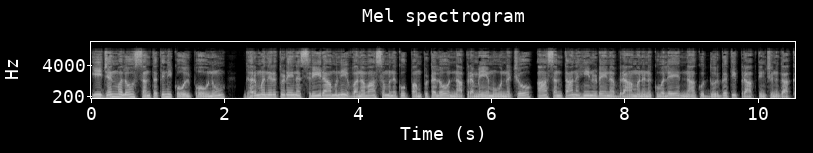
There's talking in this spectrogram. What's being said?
ఈ జన్మలో సంతతిని కోల్పోవును ధర్మనిరతుడైన శ్రీరాముని వనవాసమునకు పంపుటలో నా ప్రమేయము ఉన్నచో ఆ సంతానహీనుడైన బ్రాహ్మణునకు వలె నాకు దుర్గతి ప్రాప్తించునుగాక.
